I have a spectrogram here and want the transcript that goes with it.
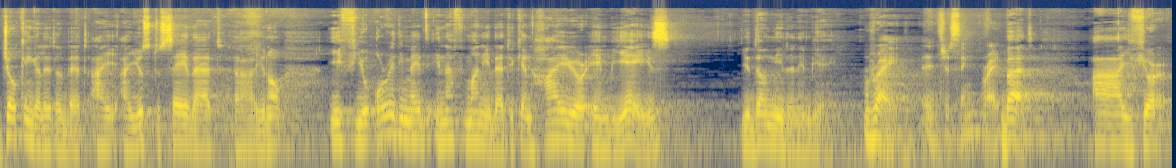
joking a little bit, I, I used to say that uh, you know, if you already made enough money that you can hire your MBAs, you don't need an MBA. Right. Interesting. Right. But uh, if you're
